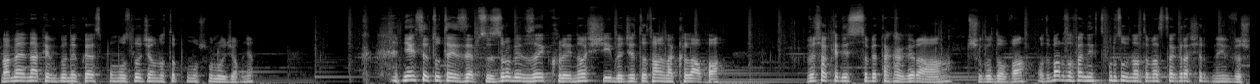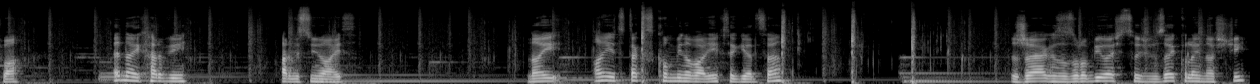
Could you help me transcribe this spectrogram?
mamy najpierw główny quest pomóc ludziom, no to pomóżmy ludziom, nie? nie chcę tutaj zepsuć, zrobię w złej kolejności i będzie totalna klapa. Wyszła kiedyś sobie taka gra przygodowa od bardzo fajnych twórców, natomiast ta gra średnio wyszła. Edna i Harvey. Harvey's New Eyes. No i oni to tak skombinowali w tej gierce, że jak zrobiłeś coś w złej kolejności,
